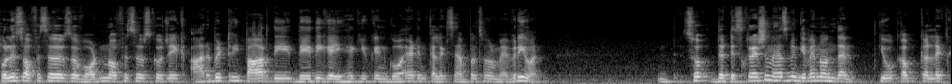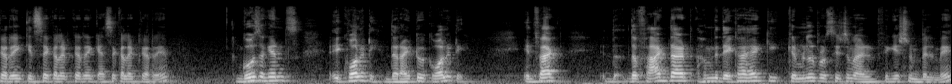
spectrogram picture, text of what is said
पुलिस ऑफिसर्स और वार्डन ऑफिसर्स को जो एक आर्बिट्री पावर दे दे दी गई है कि you can go ahead and collect samples from everyone so the discretion has been given on them कि वो कब कलेक्ट कर रहे हैं, किससे कलेक्ट कर रहे हैं, कैसे कलेक्ट कर रहे हैं goes against equality the right to equality in fact the fact that हमने देखा है कि क्रिमिनल प्रोसीजर आइडेंटिफिकेशन बिल में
